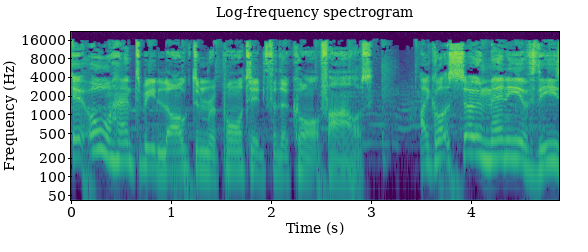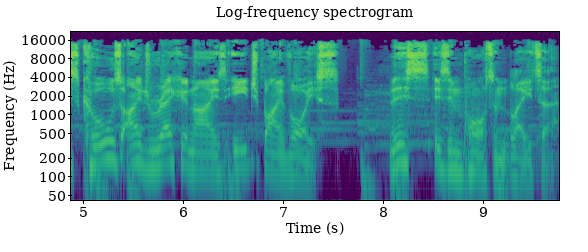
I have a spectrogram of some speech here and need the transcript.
It all had to be logged and reported for the court files. I got so many of these calls I'd recognize each by voice. This is important later.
